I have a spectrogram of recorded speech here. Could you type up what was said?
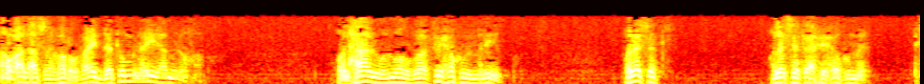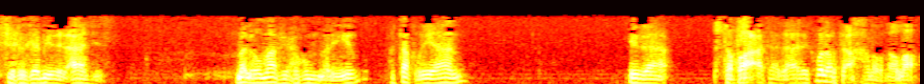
أو على سفر فعدة من أيام أخرى. والحامل والمرضع في حكم المريض. وليست وليستا في حكم الشيخ الكبير العاجز. بل هما في حكم المريض. فتقضيان إذا استطاعتا ذلك ولو تأخر القضاء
